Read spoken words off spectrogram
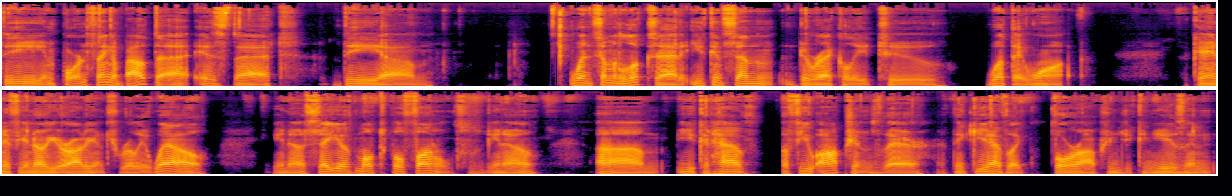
the important thing about that is that the, um, when someone looks at it, you can send them directly to what they want. Okay, and if you know your audience really well, you know, say you have multiple funnels, you know, um, you can have a few options there. I think you have like four options you can use, and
